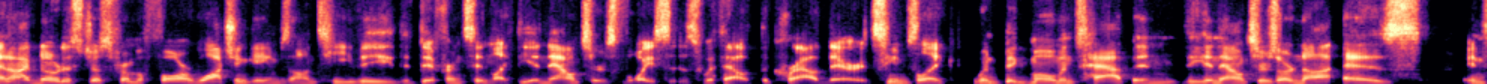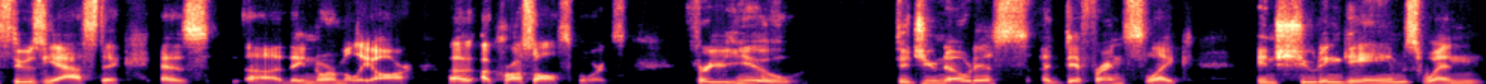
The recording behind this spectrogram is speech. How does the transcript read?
And I've noticed just from afar watching games on TV, the difference in like the announcers' voices without the crowd there. It seems like when big moments happen, the announcers are not as enthusiastic as uh, they normally are uh, across all sports. For you, did you notice a difference like in shooting games when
